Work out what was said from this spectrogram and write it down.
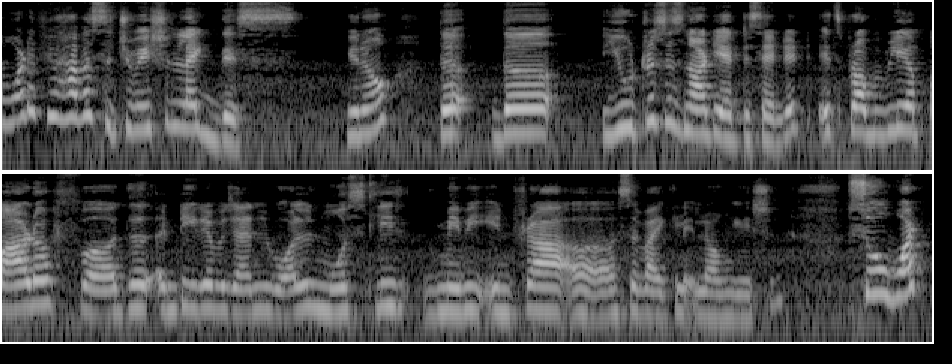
what if you have a situation like this? You know, the the uterus is not yet descended. It's probably a part of uh, the anterior vaginal wall, mostly maybe infra uh, cervical elongation. So, what?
